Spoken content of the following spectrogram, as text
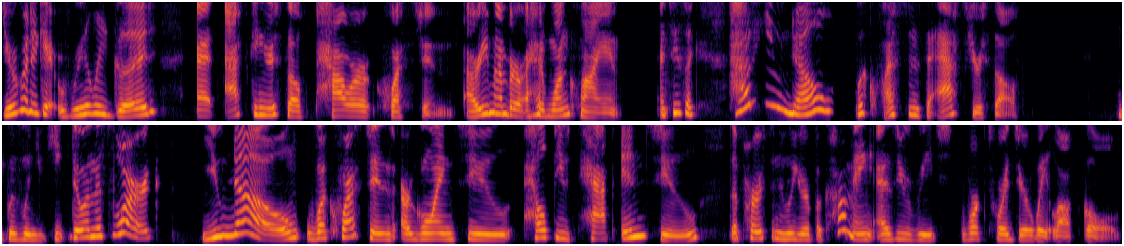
you're going to get really good at asking yourself power questions. I remember I had one client and she's like, How do you know what questions to ask yourself? Because when you keep doing this work, you know what questions are going to help you tap into the person who you're becoming as you reach work towards your weight loss goal.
